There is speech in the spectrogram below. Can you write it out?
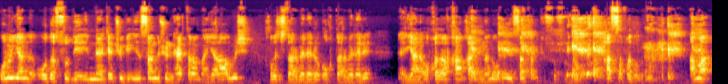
onun yanına o da su diye inlerken çünkü insan düşünün her taraftan yara almış. Kılıç darbeleri, ok darbeleri e, yani o kadar kan kaybından oluyor. insan tabii ki susuz olur. Had safhada olur. Ama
